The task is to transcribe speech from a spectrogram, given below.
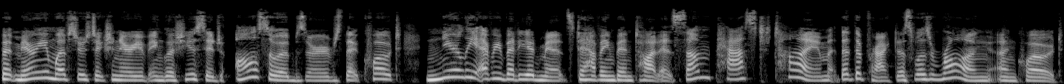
But Merriam-Webster's Dictionary of English Usage also observes that, quote, nearly everybody admits to having been taught at some past time that the practice was wrong, unquote.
